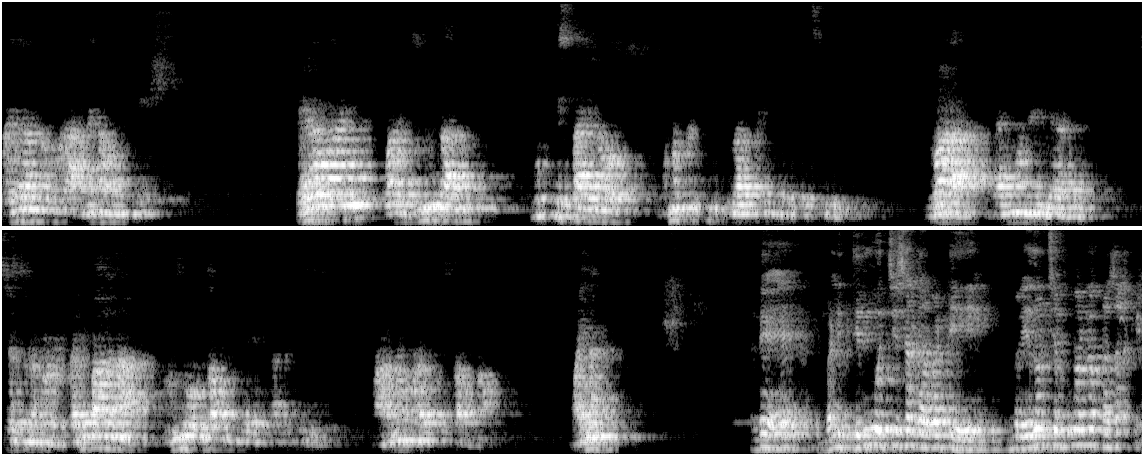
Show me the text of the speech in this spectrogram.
ప్రజలందరూ కూడా అండగా ఉంటే పేదవాడు వాళ్ళ జీవితాలు పూర్తి స్థాయిలో ఉన్నత స్థితికి వెళ్ళాలని చెప్పేసి ఇవాళ జగన్మోహన్ రెడ్డి గారు చేస్తున్నటువంటి పరిపాలన రుజువు అవుతా ఉంది అనే సంగతి మనం కూడా చూస్తా ఉన్నాం అయినా అంటే మళ్ళీ తిరిగి వచ్చేసారు కాబట్టి మరి ఏదో చెప్తున్నారుగా ప్రజలకి.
